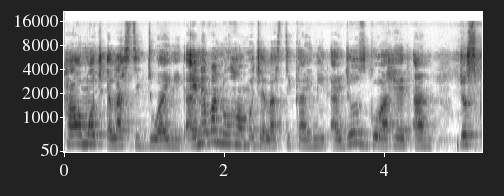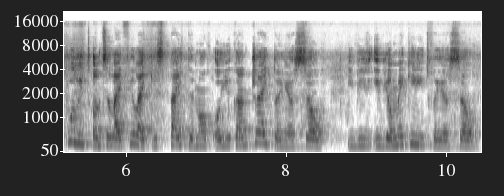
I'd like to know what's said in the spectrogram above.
how much elastic do i need? I never know how much elastic i need. I just go ahead and just pull it until i feel like it's tight enough or you can try it on yourself if you if you're making it for yourself.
